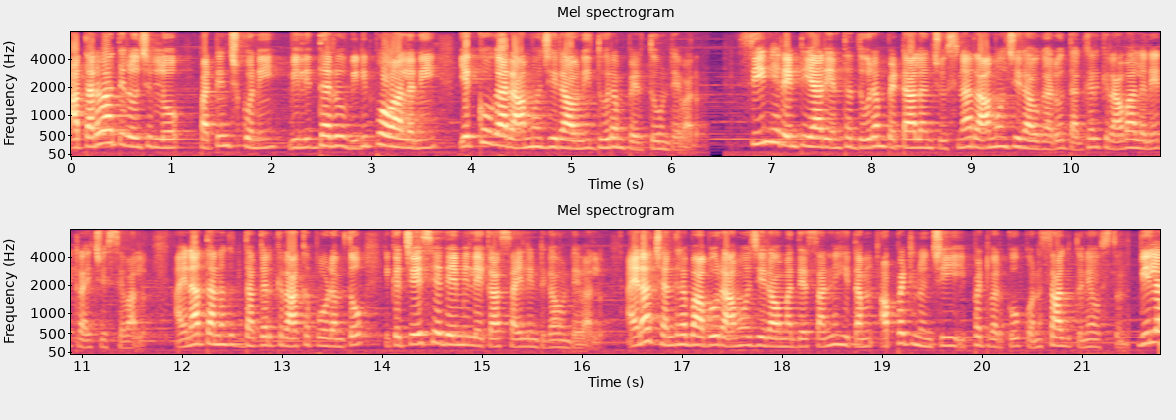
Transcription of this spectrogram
ఆ తర్వాతి రోజుల్లో పట్టించుకొని వీళ్ళిద్దరూ విడిపోవాలని ఎక్కువగా రామోజీరావుని దూరం పెడుతూ ఉండేవారు. సీనియర్ ఎన్టీఆర్ ఎంత దూరం పెట్టాలని చూసినా రామోజీరావు గారు దగ్గరికి రావాలనే ట్రై చేసేవాళ్ళు. అయినా తనకు దగ్గరికి రాకపోవడంతో ఇక చేసేదేమీ లేక సైలెంట్గా ఉండేవాళ్ళు. అయినా చంద్రబాబు రామోజీరావు మధ్య సన్నిహితం అప్పటి నుంచి ఇప్పటి వరకు కొనసాగుతూనే వస్తుంది. వీళ్ళ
